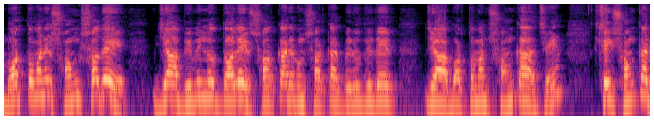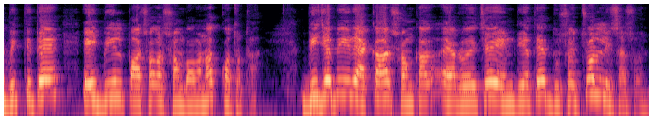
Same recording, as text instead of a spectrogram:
বর্তমানে সংসদে যা বিভিন্ন দলের সরকার এবং সরকার বিরোধীদের যা বর্তমান সংখ্যা আছে, সেই সংখ্যার ভিত্তিতে এই বিল পাস হওয়ার সম্ভাবনা কতটা? বিজেপির একা সংখ্যা রয়েছে এনডিএতে দুশো চল্লিশ আসন।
